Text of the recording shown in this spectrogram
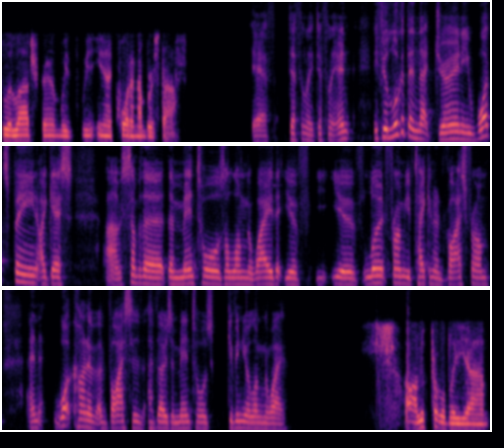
to a large firm with, with you know quite a number of staff. Yeah, definitely, definitely. And if you look at then that journey, what's been, I guess, um, some of the the mentors along the way that you've you've learnt from, you've taken advice from, and what kind of advice have those mentors given you along the way? Oh, look, probably um,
